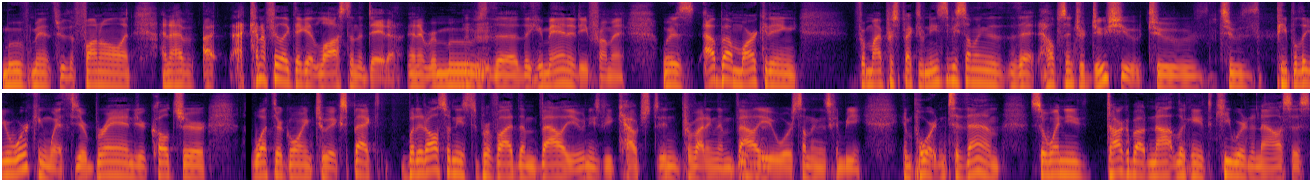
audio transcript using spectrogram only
movement through the funnel and and I have I, I kind of feel like they get lost in the data and it removes mm-hmm. the the humanity from it. Whereas outbound marketing from my perspective, needs to be something that, that, helps introduce you to to the people that you're working with, your brand, your culture, what they're going to expect. But it also needs to provide them value. It needs to be couched in providing them value mm-hmm. or something that's going to be important to them. So when you talk about not looking at the keyword analysis,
